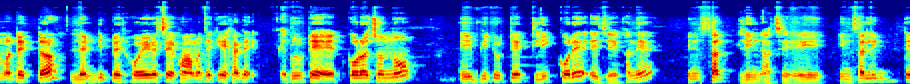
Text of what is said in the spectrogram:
আমাদের একটা ল্যান্ডিং পেজ হয়ে গেছে। এখন আমাদেরকে এখানে এগুলোতে অ্যাড করার জন্য এই ভিডিওতে ক্লিক করে এই যে এখানে ইনসার্ট লিন আছে। এই ইনসার্ট লিঙ্কতে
